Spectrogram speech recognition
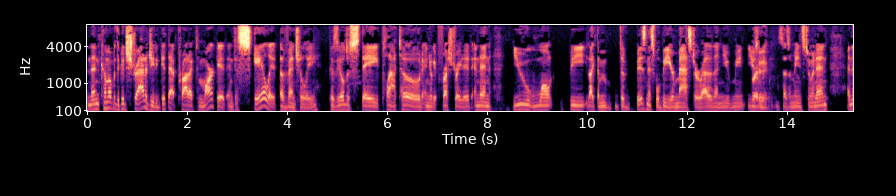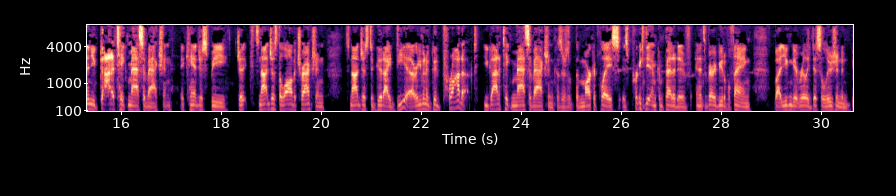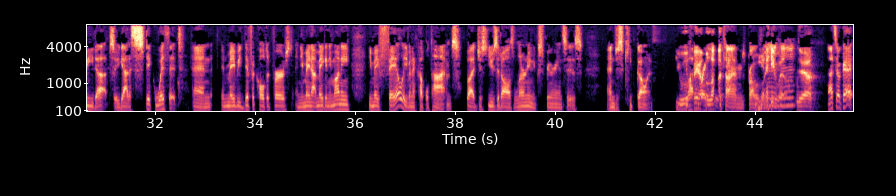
and then come up with a good strategy to get that product to market and to scale it eventually because you'll just stay plateaued and you'll get frustrated and then you won't be like the the business will be your master rather than you mean using Right. business as a means to an end. And then you got to take massive action. It can't just be. It's not just the law of attraction. It's not just a good idea or even a good product. You got to take massive action because there's the marketplace is pretty damn competitive and it's a very beautiful thing, but you can get really disillusioned and beat up. So you got to stick with it and it may be difficult at first and you may not make any money. You may fail even a couple times, but just use it all as learning experiences and just keep going. You will You'll have to fail a lot of times, probably. Mm-hmm. You will. Yeah. That's okay.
